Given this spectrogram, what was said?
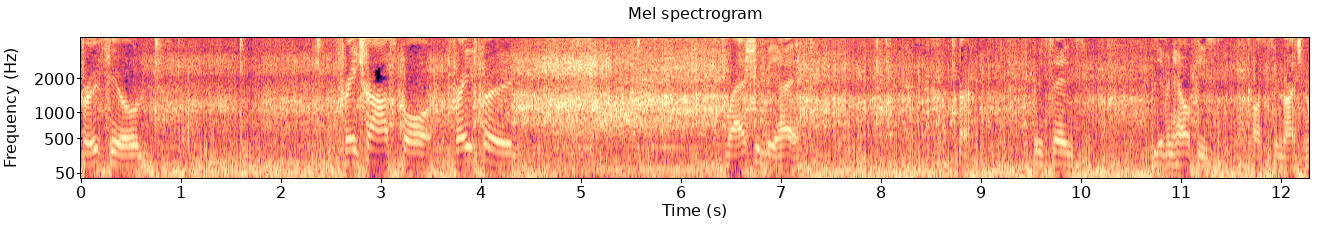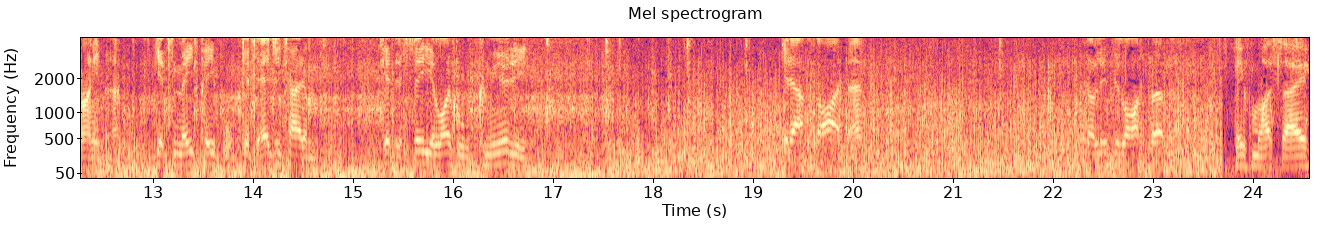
Fruit field. Free transport. Free food. Way it should be, hey. Who says living healthy costs too much money, man? Get to meet people. Get to educate them. Get to see your local community. Get outside, man. You gotta live your life purpose. People might say,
